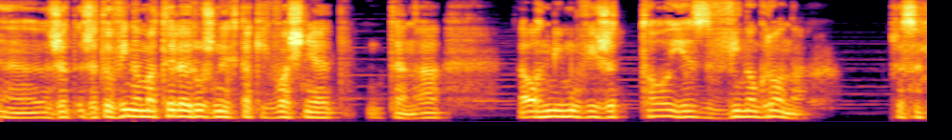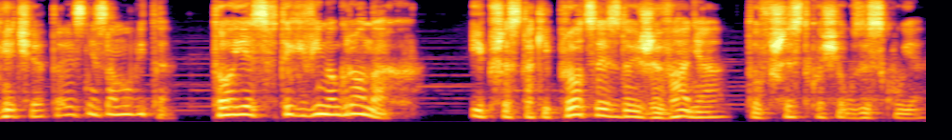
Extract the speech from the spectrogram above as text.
e, że, że to wino ma tyle różnych takich właśnie ten, a, a on mi mówi, że to jest w winogronach. Rozumiecie? To jest niesamowite. To jest w tych winogronach. I przez taki proces dojrzewania to wszystko się uzyskuje.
